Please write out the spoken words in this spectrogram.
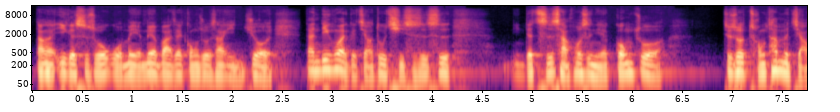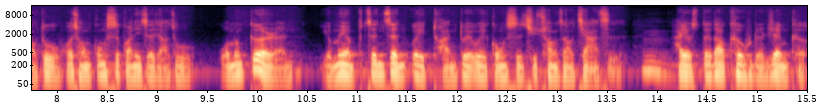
当然，一个是说我们也没有办法在工作上 enjoy，但另外一个角度其实是你的职场或是你的工作，就是说从他们角度或从公司管理者角度，我们个人有没有真正为团队、为公司去创造价值？嗯，还有得到客户的认可，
